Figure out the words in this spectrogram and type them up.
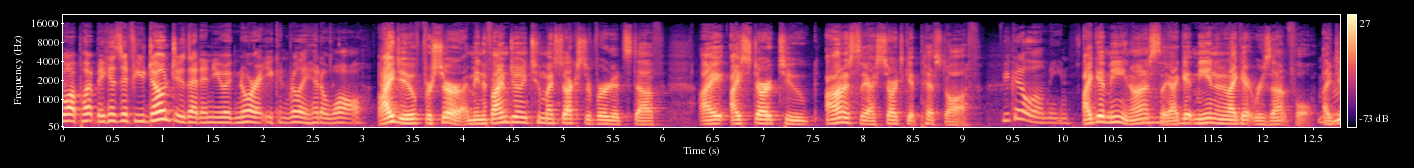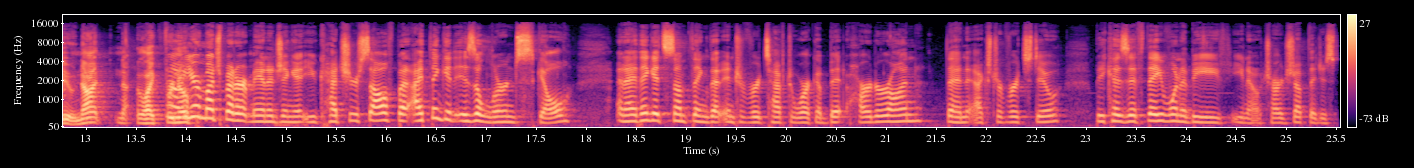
well put, because if you don't do that and you ignore it, you can really hit a wall. I do for sure. I mean, if I'm doing too much extroverted stuff, I, I start to honestly, I start to get pissed off. You get a little mean. I get mean, honestly. Mm-hmm. I get mean and I get resentful. I do. Mm-hmm. Not, not like for No, no. you're much better at managing it. You catch yourself, but I think it is a learned skill. And I think it's something that introverts have to work a bit harder on than extroverts do. Because if they want to be, you know, charged up, they just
